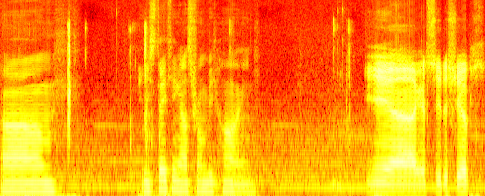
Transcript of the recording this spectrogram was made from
Um, he's taking us from behind. Yeah, I can see the ships.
